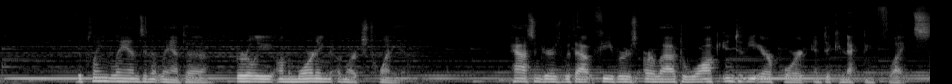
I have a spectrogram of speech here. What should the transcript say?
The plane lands in Atlanta early on the morning of March 20th. Passengers without fevers are allowed to walk into the airport and to connecting flights.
